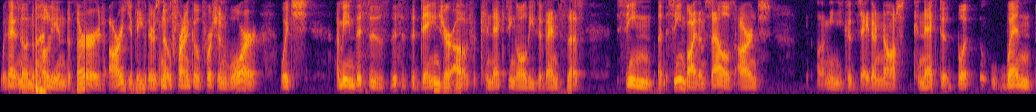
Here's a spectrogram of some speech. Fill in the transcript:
without no Napoleon III, arguably, there's no Franco-Prussian War. Which, I mean, this is this is the danger of connecting all these events that seen seen by themselves aren't. I mean, you could say they're not connected, but when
